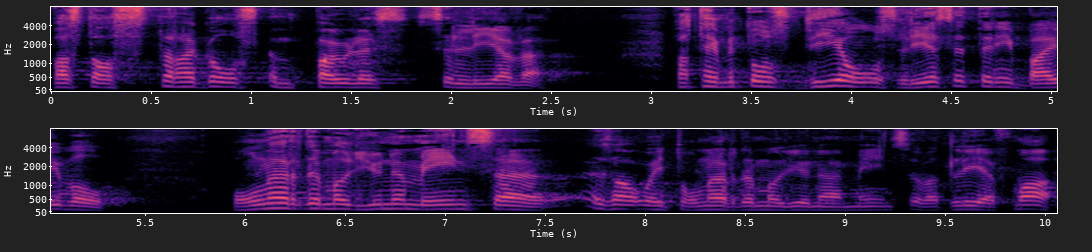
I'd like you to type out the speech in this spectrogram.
Was daar struggles in Paulus se lewe wat hy met ons deel. Ons lees dit in die Bybel. Honderde miljoene mense, is daar ooit honderde miljoene mense wat leef, maar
